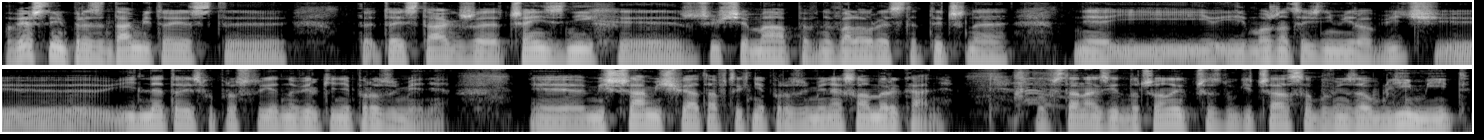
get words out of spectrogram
po pierwsze, z tymi prezentami to jest, yy, to, to jest tak, że część z nich rzeczywiście ma pewne walory estetyczne i, i, i można coś z nimi robić. Inne to jest po prostu jedno wielkie nieporozumienie. Mistrzami świata w tych nieporozumieniach są Amerykanie. Bo w Stanach Zjednoczonych przez długi czas obowiązał limit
